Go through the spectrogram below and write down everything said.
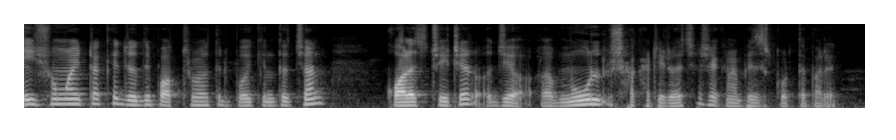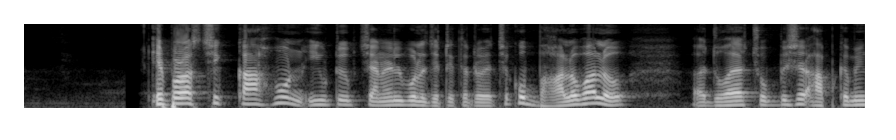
এই সময়টাকে যদি পত্রভারতীর বই কিনতে চান, কলেজ স্ট্রিটের যে মূল শাখাটি রয়েছে, সেখানে ভিজিট করতে পারেন। এরপর আসছি কাহন ইউটিউব চ্যানেল বলে যেটিতে রয়েছে, খুব ভালো ভালো দু হাজার চব্বিশের আপকামিং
